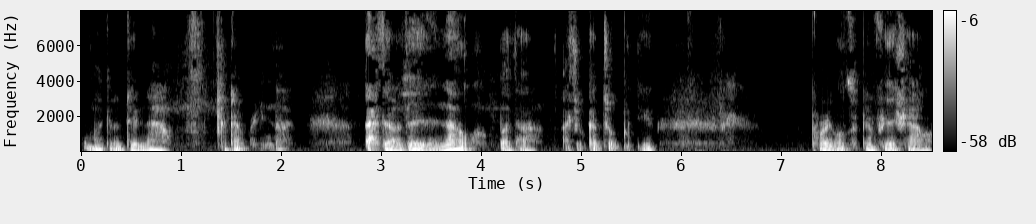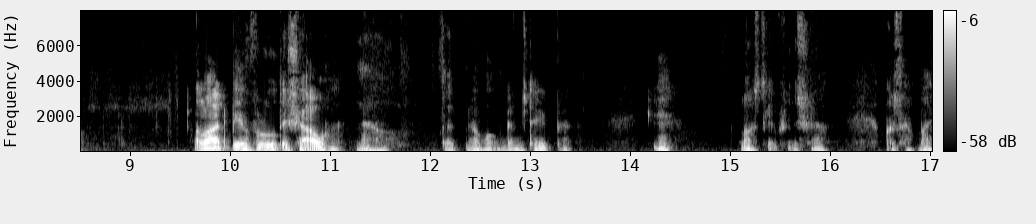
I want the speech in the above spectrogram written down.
what am I going to do now? I don't really know. I don't really know, but uh, I shall catch up with you. Probably once I've been through the shower. I like being through all the shower now. Don't know what I'm going to do, but yeah, nice to get through the shower. Because I have my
